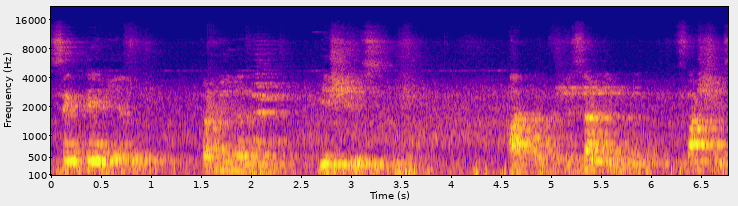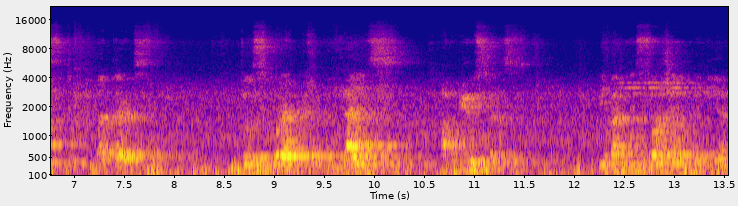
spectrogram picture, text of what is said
sectarian, communal issues and resulting to fascist methods to spread lies, abuses. Even the social media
